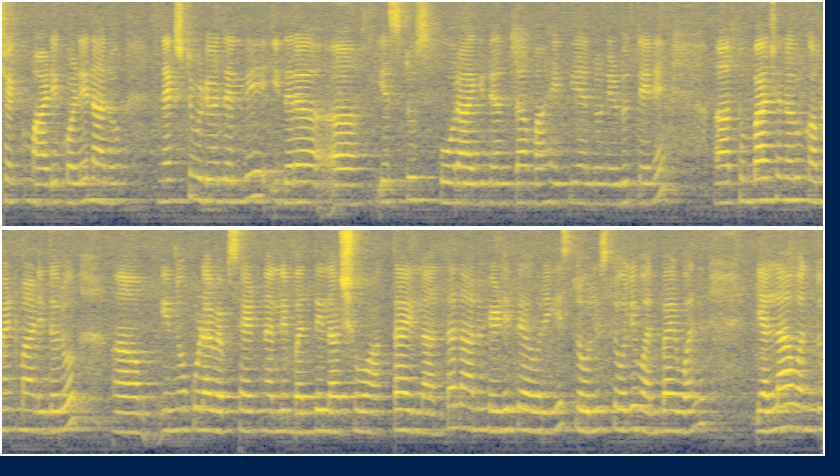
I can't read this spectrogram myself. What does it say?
ಚೆಕ್ ಮಾಡಿಕೊಳ್ಳಿ. ನಾನು ನೆಕ್ಸ್ಟ್ ವಿಡಿಯೋದಲ್ಲಿ ಇದರ ಎಷ್ಟು ಸ್ಕೋರ್ ಆಗಿದೆ ಅಂತ ಮಾಹಿತಿಯನ್ನು ನೀಡುತ್ತೇನೆ. ತುಂಬ ಜನರು ಕಮೆಂಟ್ ಮಾಡಿದರು. ಇನ್ನೂ ಕೂಡ ವೆಬ್ಸೈಟ್ನಲ್ಲಿ ಬಂದಿಲ್ಲ, ಶೋ ಆಗ್ತಾ ಇಲ್ಲ ಅಂತ ನಾನು ಹೇಳಿದ್ದೆ ಅವರಿಗೆ. Slowly slowly one by one ಎಲ್ಲ ಒಂದು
